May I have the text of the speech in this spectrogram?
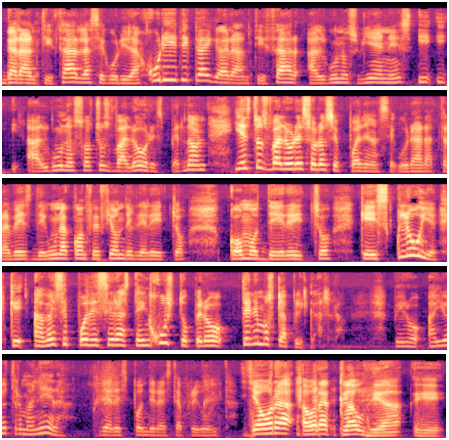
garantizar la seguridad jurídica y garantizar algunos bienes y, algunos otros valores, perdón. Y estos valores solo se pueden asegurar a través de una concepción del derecho como derecho que excluye, que a veces puede ser hasta injusto, pero tenemos que aplicarlo. Pero hay otra manera de responder a esta pregunta. Y ahora, ahora Claudia, eh,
